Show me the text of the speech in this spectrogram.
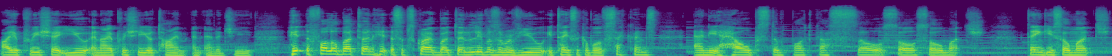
I appreciate you and I appreciate your time and energy. Hit the follow button, hit the subscribe button, leave us a review. It takes a couple of seconds and it helps the podcast so, so, so much. Thank you so much.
